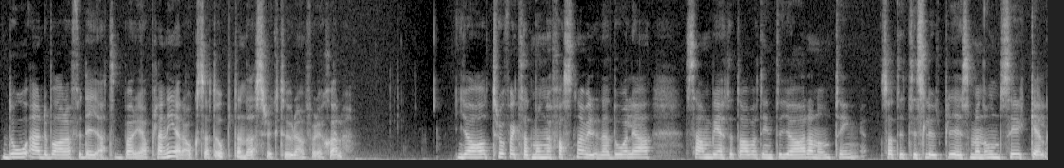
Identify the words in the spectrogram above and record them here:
då är det bara för dig att börja planera och sätta upp den där strukturen för dig själv. Jag tror faktiskt att många fastnar vid det där dåliga samvetet av att inte göra någonting så att det till slut blir som en ond cirkel.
